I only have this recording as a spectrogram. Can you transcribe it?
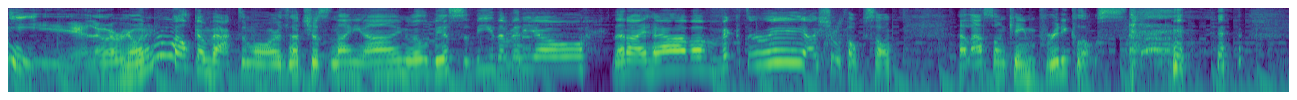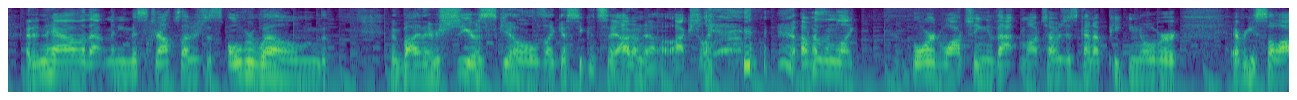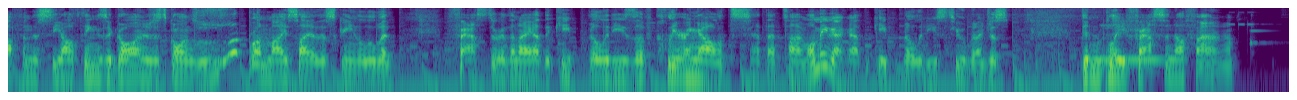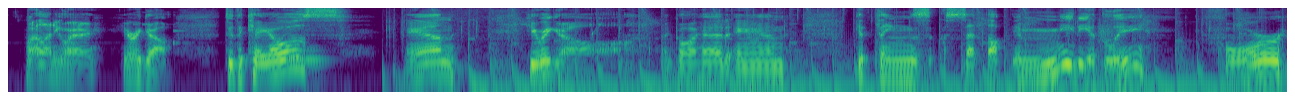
Hello everyone and welcome back to more Tetris 99. Will this be the video that I have a victory? I sure hope so. That last one came pretty close. I didn't have that many misdrops, I was just overwhelmed by their sheer skills, I guess you could say. I don't know, actually. I wasn't like bored watching that much, I was just kind of peeking over every so often to see how things are going. It's just going zoop on my side of the screen a little bit faster than I had the capabilities of clearing out at that time. Well, maybe I had the capabilities too, but I just didn't play fast enough. I don't know. Well, anyway, here we go. To the KOs, and here we go. I go ahead and get things set up immediately for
